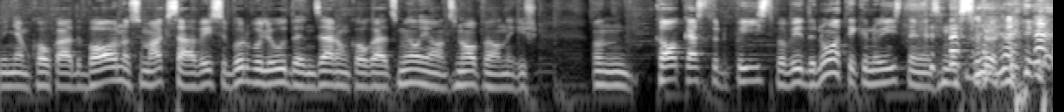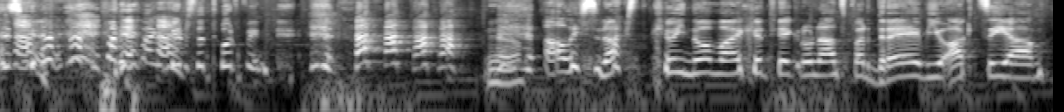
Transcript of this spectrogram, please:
viņam kaut kādu bonusu maksā, visi burbuļu ūdeni dzer un kaut kādus miljonus nopelnījuši. Un kaut kas tur īsti pa vidu notika, nu īstenībā nesaprotu. Pirms tu turpini. Alis raksta, ka viņi domāja, ka tiek runāts par drēbju akcijām.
